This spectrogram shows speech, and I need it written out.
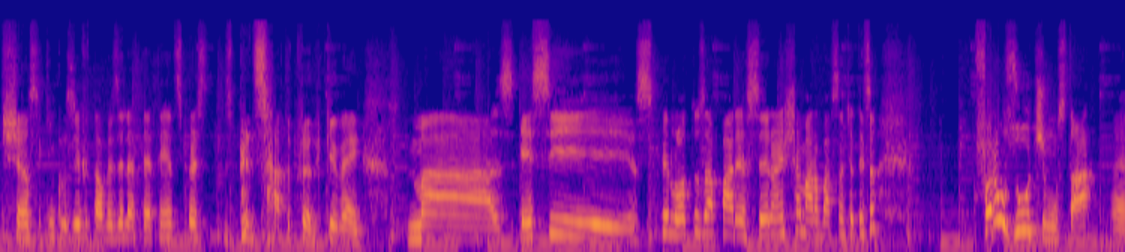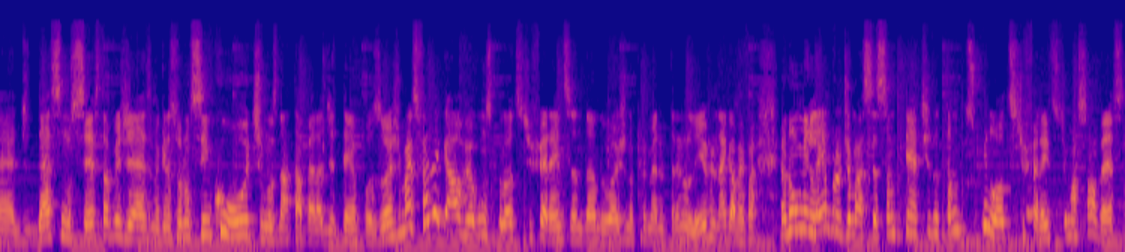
chance que inclusive talvez ele até tenha desperdiçado para o ano que vem. Mas esses pilotos apareceram e chamaram bastante atenção foram os últimos, tá? É, de 16 a 20, que eles foram cinco últimos na tabela de tempos hoje, mas foi legal ver alguns pilotos diferentes andando hoje no primeiro treino livre, né, Gabriel? Eu não me lembro de uma sessão que tenha tido tantos pilotos diferentes de uma só vez.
